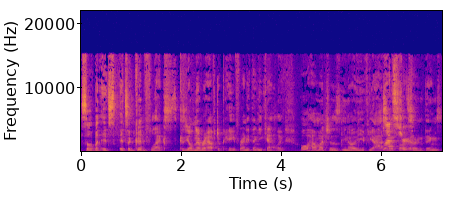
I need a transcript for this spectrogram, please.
so but it's it's a good flex because you'll never have to pay for anything. You can't like, oh, how much is you know if you ask That's about true. certain things.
